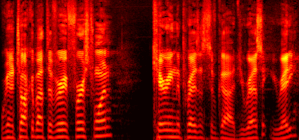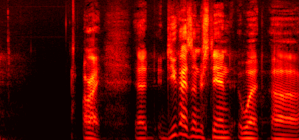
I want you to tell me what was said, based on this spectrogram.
We're going to talk about the very first one carrying the presence of God. You, you ready? All right. Uh, do you guys understand what uh,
